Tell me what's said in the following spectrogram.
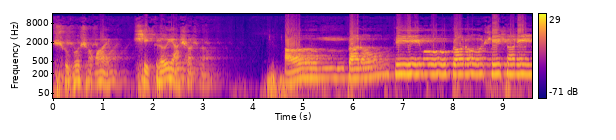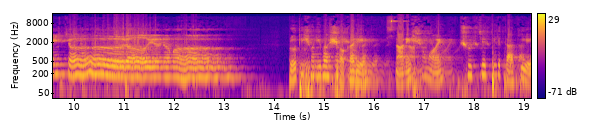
শুভ সময়, শীঘ্রই আসন্ন। আম প্রাণ প্রেম প্রাণ শেষণেশ্বরায় নমঃ। প্রতি শনিবার সকালে স্নানের সময় সূর্যের দিকে তাকিয়ে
